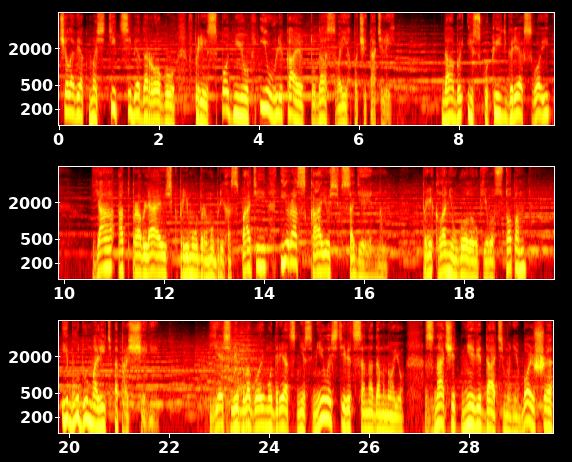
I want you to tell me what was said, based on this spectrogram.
человек мастит себе дорогу в преисподнюю и увлекает туда своих почитателей. Дабы искупить грех свой, я отправляюсь к премудрому Брихаспати и раскаюсь в содеянном. Преклоню голову к его стопам и буду молить о прощении. Если благой мудрец не смилостивится надо мною, значит, не видать мне больше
